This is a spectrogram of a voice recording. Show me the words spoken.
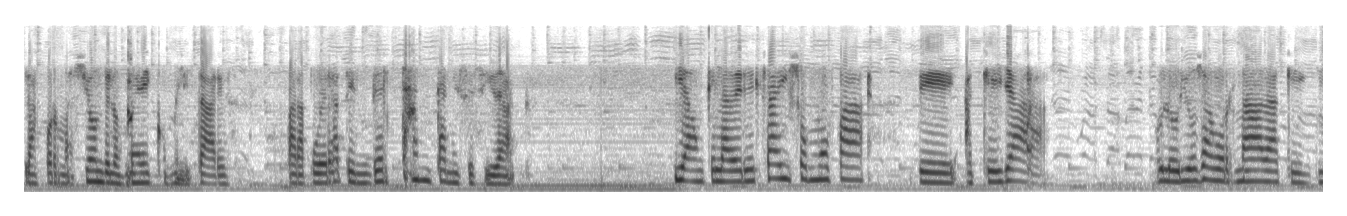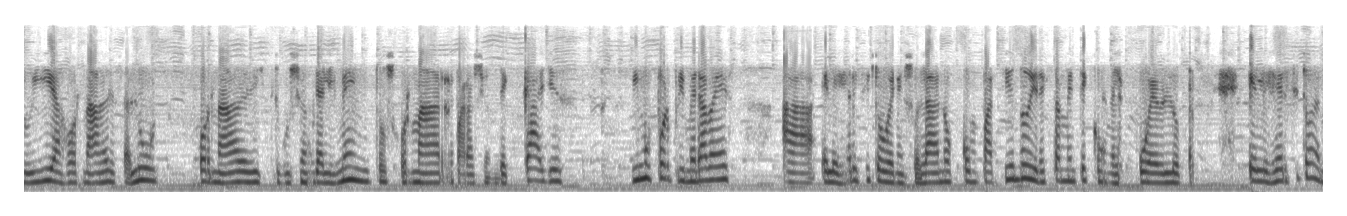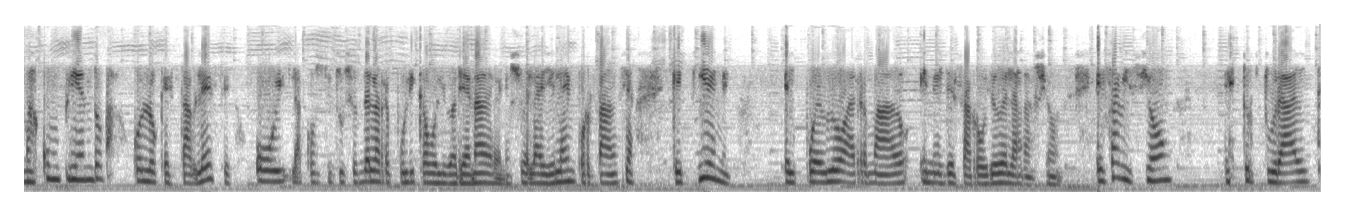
la formación de los médicos militares para poder atender tanta necesidad. Y aunque la derecha hizo mofa de aquella gloriosa jornada que incluía jornadas de salud, jornada de distribución de alimentos, jornada de reparación de calles, vimos por primera vez a el ejército venezolano compartiendo directamente con el pueblo, el ejército además cumpliendo con lo que establece hoy la Constitución de la República Bolivariana de Venezuela y es la importancia que tiene el pueblo armado en el desarrollo de la nación. Esa visión estructural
